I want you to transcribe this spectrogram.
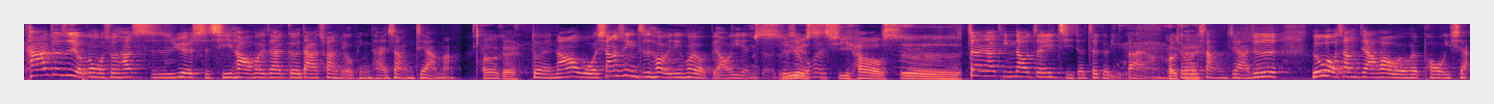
他就是有跟我说，他十月十七号会在各大串流平台上架嘛。OK，对，然后我相信之后一定会有表演的。十月十七号是大家听到这一集的这个礼拜啊，okay. 就会上架。就是如果上架的话，我也会 PO 一下。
